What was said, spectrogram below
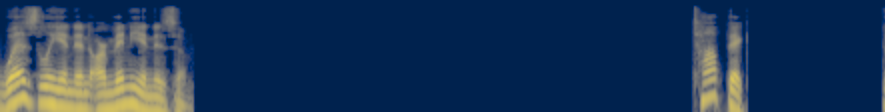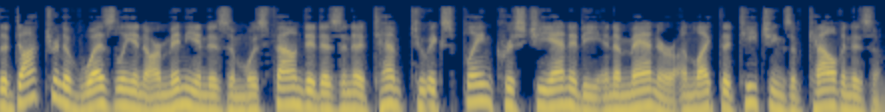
Wesleyan and Arminianism the doctrine of Wesleyan Arminianism was founded as an attempt to explain Christianity in a manner unlike the teachings of Calvinism.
